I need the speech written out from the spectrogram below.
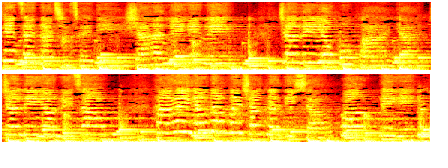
天在那青翠的山林里，这里有红花呀，这里有绿草，还有那会唱歌的小黄鹂。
